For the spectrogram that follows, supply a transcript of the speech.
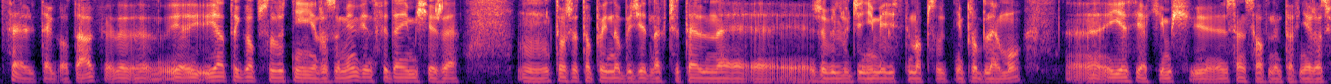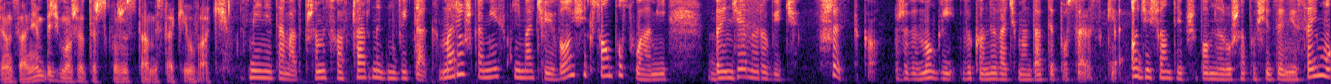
cel tego, tak? E, ja, tego absolutnie nie rozumiem, więc wydaje mi się, że mm, to, że to powinno być jednak czytelne, e, żeby ludzie nie mieli z tym absolutnie problemu, jest jakimś sensownym pewnie rozwiązaniem. Być może też skorzystamy z takiej uwagi. Zmienię temat. Przemysław Czarnek mówi tak. Mariusz Kamiński i Maciej Wąsik są posłami. Będziemy robić wszystko, żeby mogli wykonywać mandaty poselskie. O 10, przypomnę, rusza posiedzenie Sejmu.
